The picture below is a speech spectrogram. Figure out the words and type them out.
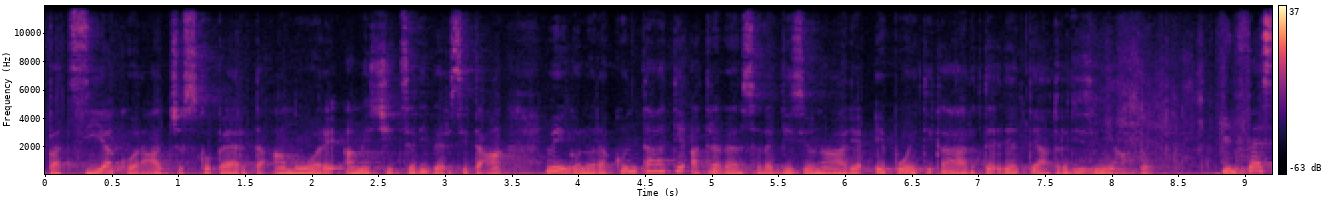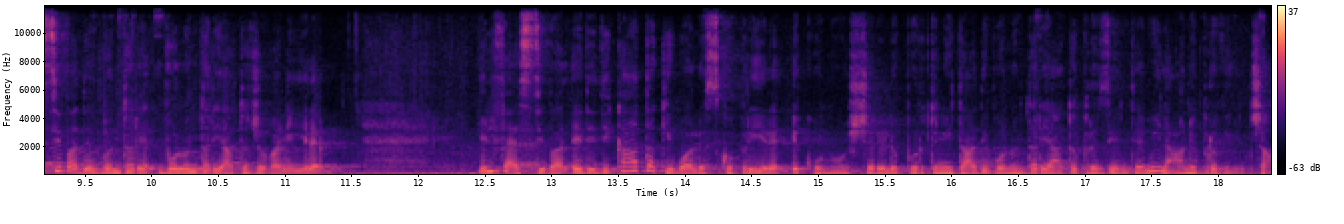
Pazzia, coraggio, scoperta, amore, amicizia e diversità vengono raccontati attraverso la visionaria e poetica arte del teatro disegnato il Festival del Volontariato Giovanile. Il festival è dedicato a chi vuole scoprire e conoscere le opportunità di volontariato presenti a Milano e provincia.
